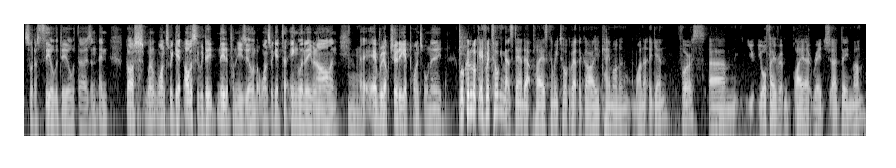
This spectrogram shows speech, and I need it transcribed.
sort of seal the deal with those. And, and gosh, when, once we get obviously we need it from New Zealand, but once we get to England, even Ireland, mm. every opportunity to get points we'll need. Well, look, if we're talking about standout players, can we talk about the guy who came on and won it again for us? Um, you, your favourite player, Reg, uh, Dean Mumm,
